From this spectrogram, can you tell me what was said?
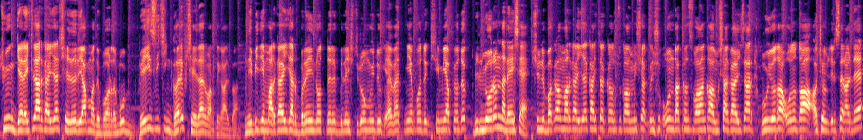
Çünkü gerekli arkadaşlar şeyleri yapmadı bu arada. Bu base için garip şeyler vardı galiba. Ne bileyim arkadaşlar brain rotları birleştiriyor muyduk? Evet mi yapıyorduk? Kim yapıyorduk? Bilmiyorum da neyse. Şimdi bakalım arkadaşlar kaç dakikası kalmış? Yaklaşık 10 dakikası falan kalmış arkadaşlar. Bu videoda onu da açabiliriz herhalde.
